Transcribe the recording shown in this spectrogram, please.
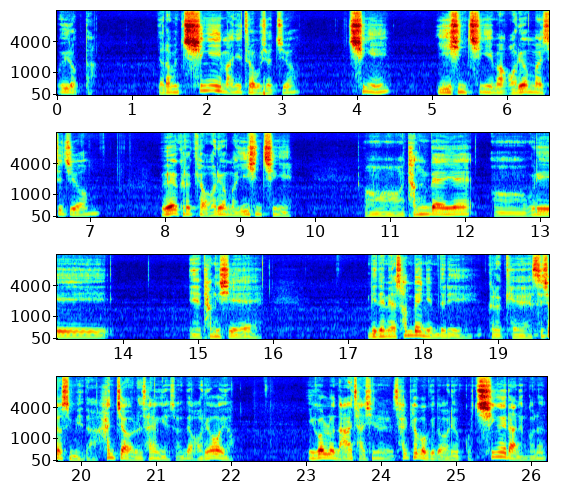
의롭다. 여러분 칭이 많이 들어보셨지요? 칭이 이신칭이 막 어려운 말 쓰지요. 왜 그렇게 어려운 말 이신칭이 어, 당대의 어, 우리 예, 당시에 믿음의 선배님들이 그렇게 쓰셨습니다. 한자어를 사용해서. 근데 어려워요. 이걸로 나 자신을 살펴보기도 어렵고 칭의라는 거는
